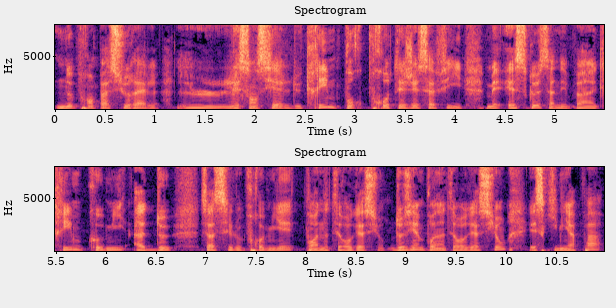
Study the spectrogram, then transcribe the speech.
ne prend pas sur elle l'essentiel du crime pour protéger sa fille. Mais est-ce que ça n'est pas un crime commis à deux? Ça, c'est le premier point d'interrogation. Deuxième point d'interrogation, est-ce qu'il n'y a pas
